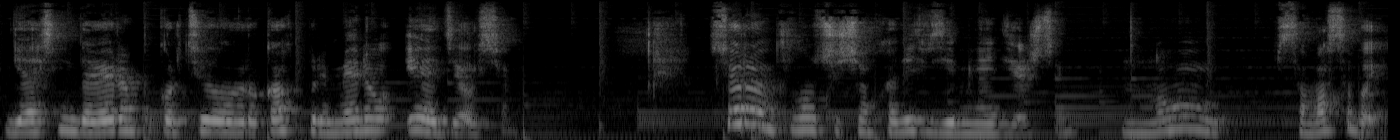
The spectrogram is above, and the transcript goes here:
Я с недоверием покрутил ее в руках, примерил и оделся. Все равно лучше, чем ходить в зимней одежде. Ну, само собой.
